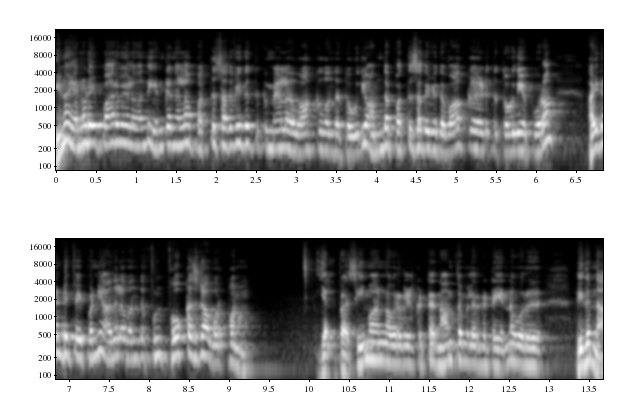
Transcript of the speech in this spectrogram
இன்னும் என்னுடைய பார்வையில் வந்து எங்கெங்கெல்லாம் பத்து சதவீதத்துக்கு மேலே வாக்கு வந்த தொகுதியோ அந்த பத்து சதவீத வாக்கு எடுத்த தொகுதியை பூரா ஐடென்டிஃபை பண்ணி அதில் வந்து ஃபுல் ஃபோக்கஸ்டாக ஒர்க் பண்ணணும். எல் இப்போ சீமான் அவர்கள்கிட்ட நாம் தமிழர்கிட்ட என்ன ஒரு இதுன்னா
